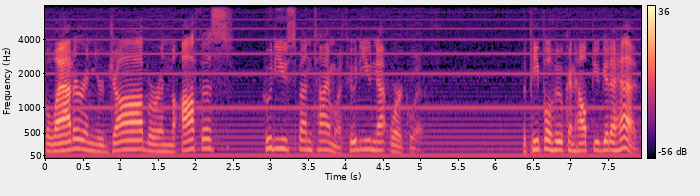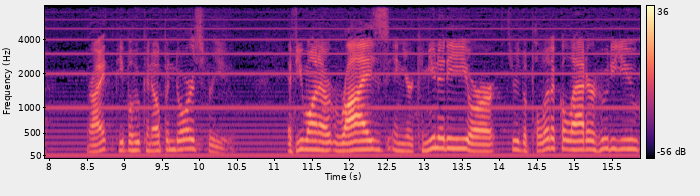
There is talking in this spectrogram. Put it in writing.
the ladder in your job or in the office, who do you spend time with? Who do you network with? the people who can help you get ahead, right? People who can open doors for you. If you want to rise in your community or through the political ladder, who do you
